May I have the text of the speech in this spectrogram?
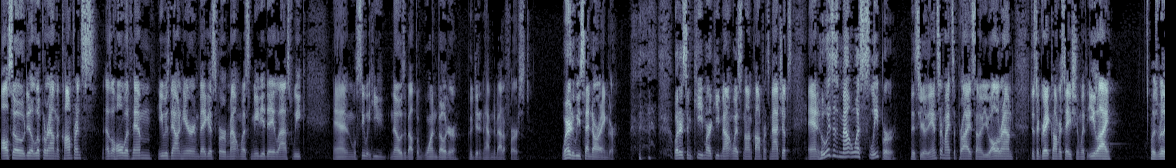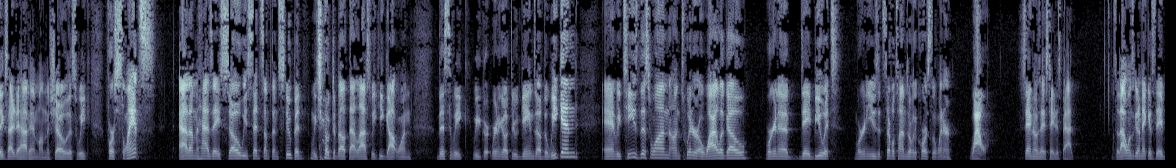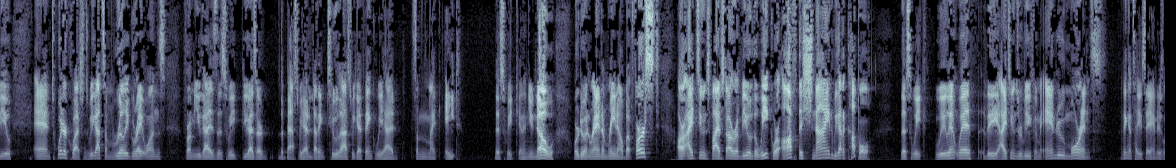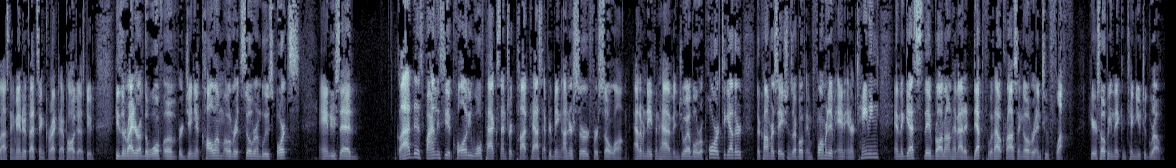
Also did a look around the conference as a whole with him. He was down here in Vegas for Mountain West Media Day last week and we'll see what he knows about the one voter who didn't have Nevada first. Where do we send our anger? what are some key marquee Mountain West non-conference matchups? And who is his Mountain West sleeper this year? The answer might surprise some of you all around. Just a great conversation with Eli. Was really excited to have him on the show this week. For slants, Adam has a so we said something stupid. We joked about that last week. He got one this week. We, we're going to go through games of the weekend and we teased this one on Twitter a while ago. We're going to debut it. We're going to use it several times over the course of the winter. Wow. San Jose State is bad. So that one's going to make its debut. And Twitter questions. We got some really great ones from you guys this week. You guys are the best. We had, I think, two last week. I think we had something like eight this week. And then you know we're doing random Reno. But first, our iTunes five star review of the week. We're off the schneid. We got a couple this week. We went with the iTunes review from Andrew Morans. I think that's how you say Andrew's last name. Andrew, if that's incorrect, I apologize, dude. He's the writer of the Wolf of Virginia column over at Silver and Blue Sports. Andrew said, Glad to finally see a quality Wolfpack centric podcast after being underserved for so long. Adam and Nathan have enjoyable rapport together. Their conversations are both informative and entertaining, and the guests they've brought on have added depth without crossing over into fluff. Here's hoping they continue to grow.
